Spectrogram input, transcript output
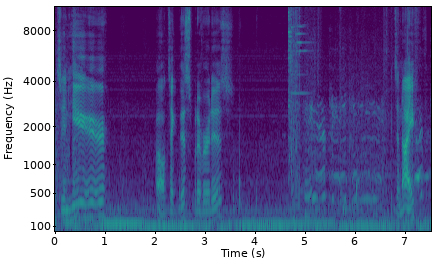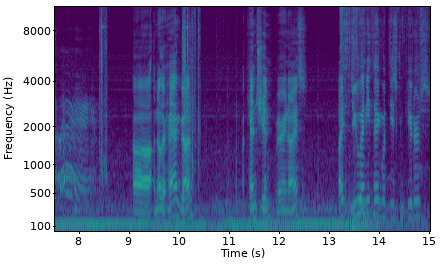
It's in here. Oh, I'll take this, whatever it is. It's a knife. Uh, another handgun. A Kenshin. Very nice. Did I do anything with these computers?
